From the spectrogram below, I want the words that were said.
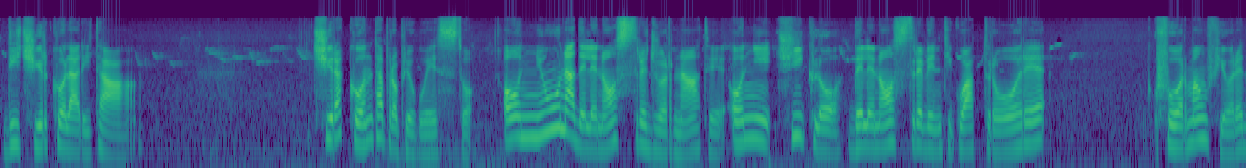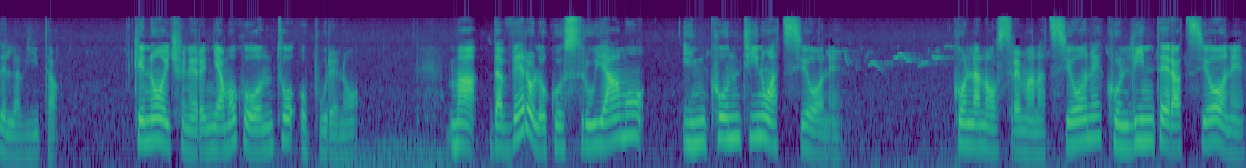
di circolarità, ci racconta proprio questo. Ognuna delle nostre giornate, ogni ciclo delle nostre 24 ore forma un fiore della vita che noi ce ne rendiamo conto oppure no, ma davvero lo costruiamo in continuazione con la nostra emanazione, con l'interazione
